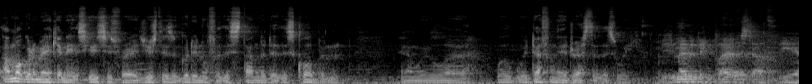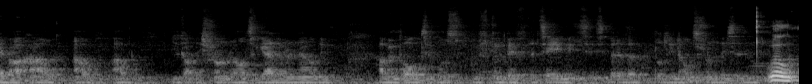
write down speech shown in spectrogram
I'm not going to make any excuses for it. It just isn't good enough at this standard at this club, and you know we'll uh, we'll, we'll definitely address it this week. You made a big play at the start of the year about how how, how you got this front row together, and how how important it was, was going to be for the team. It's, it's a bit of a bloody nose from this, isn't it? Well,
